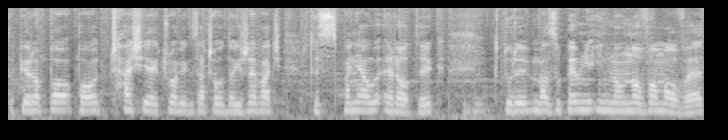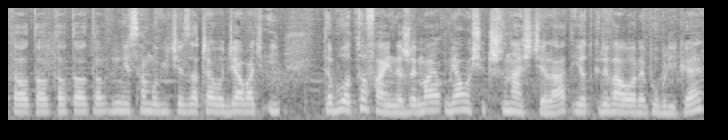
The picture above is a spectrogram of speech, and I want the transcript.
Dopiero po, po czasie, jak człowiek zaczął dojrzewać, że to jest wspaniały erotyk, który ma zupełnie inną nowomowę, to, to, to, to, to niesamowicie zaczęło działać i to było to fajne, że ma, miało się 13 lat i odkrywało Republikę,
